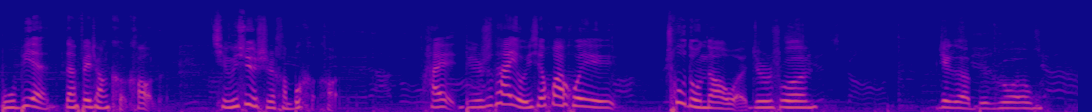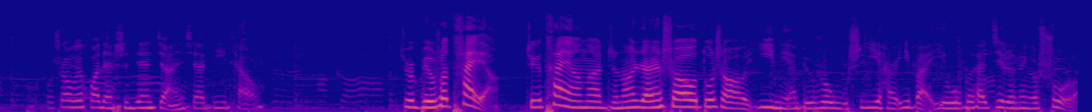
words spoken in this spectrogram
不变但非常可靠的情绪是很不可靠的，还比如说他有一些话会触动到我，就是说这个，比如说我稍微花点时间讲一下 detail，就是比如说太阳，这个太阳呢只能燃烧多少亿年，比如说五十亿还是一百亿，我不太记得那个数了。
